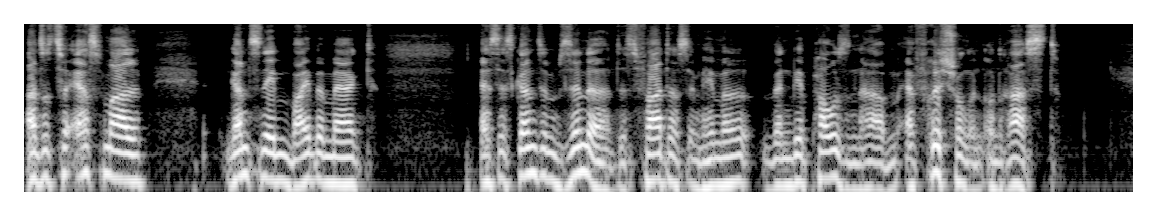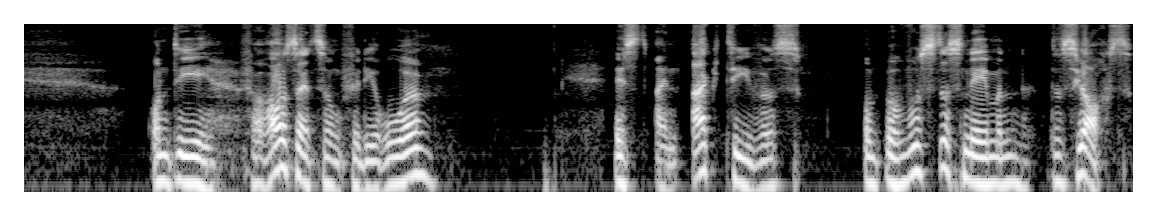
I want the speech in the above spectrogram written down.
Also zuerst mal ganz nebenbei bemerkt, es ist ganz im Sinne des Vaters im Himmel, wenn wir Pausen haben, Erfrischungen und Rast. Und die Voraussetzung für die Ruhe ist ein aktives und bewusstes Nehmen des Jochs.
